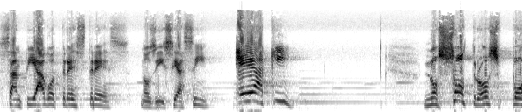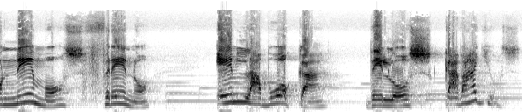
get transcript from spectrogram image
Santiago 3.3 nos dice así, he aquí, nosotros ponemos freno en la boca de los caballos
